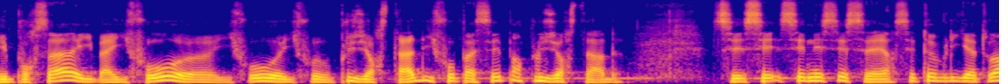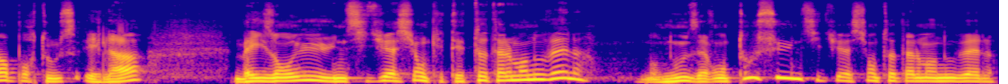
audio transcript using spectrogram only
Et pour ça, eh ben, il, faut, euh, il faut plusieurs stades, il faut passer par plusieurs stades. C'est nécessaire, c'est obligatoire pour tous. Et là, ben, ils ont eu une situation qui était totalement nouvelle. Nous avons tous eu une situation totalement nouvelle.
